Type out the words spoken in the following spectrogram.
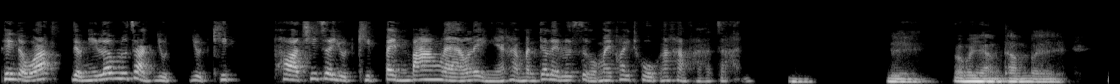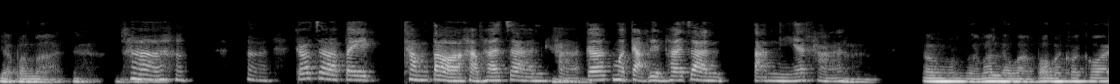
เพียงแต่ว่าเดี๋ยวนี้เริ่มรู้จักหยุดหยุดคิด พอที่จะหยุดคิดเป็นบ้างแล้วอะไรอย่างเงี้ยค่ะ มันก็เลยรู้สึกว่าไม่ค่อยทุกข์นะคะพระอาจารย์ดีก็พยายามทำไปอย่าประมาทนะค่ะก็จะไป ทำต่อค่ะ พระอาจารย์ค่ะ ก็มากลับเรียนพระอาจารย์ตามนี้ค่ะต้องระมัดระวังเพราะมันค่อย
